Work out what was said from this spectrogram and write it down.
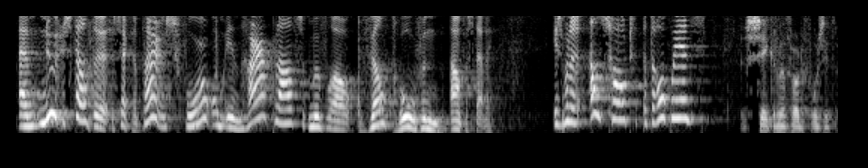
En nu stelt de secretaris voor om in haar plaats mevrouw Veldhoven aan te stellen. Is meneer Elshout het er ook mee eens? Zeker, mevrouw de voorzitter.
